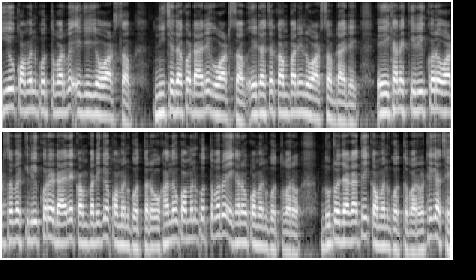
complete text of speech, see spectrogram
গিয়েও কমেন্ট করতে পারবে। এই যে যে হোয়াটসঅ্যাপ নিচে দেখো ডাইরেক্ট হোয়াটসঅ্যাপ এটা হচ্ছে কোম্পানির হোয়াটসঅ্যাপ ডাইরেক্ট এইখানে ক্লিক করে হোয়াটসঅ্যাপে ক্লিক করে ডাইরেক্ট কোম্পানিকে কমেন্ট করতে পারো। ওখানেও কমেন্ট করতে পারো, এখানেও কমেন্ট করতে পারো। দুটো জায়গাতেই কমেন্ট করতে পারো, ঠিক আছে?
